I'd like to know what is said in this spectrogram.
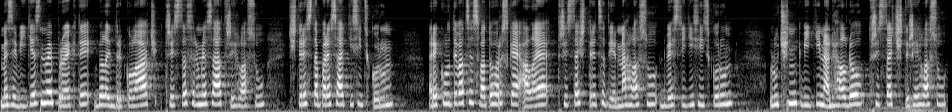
Mezi vítěznými projekty byly Drkoláč 373 hlasů, 450 tisíc korun, Rekultivace Svatohorské aleje 341 hlasů, 200 tisíc korun, Lučník Vítí nad Haldou 304 hlasů,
